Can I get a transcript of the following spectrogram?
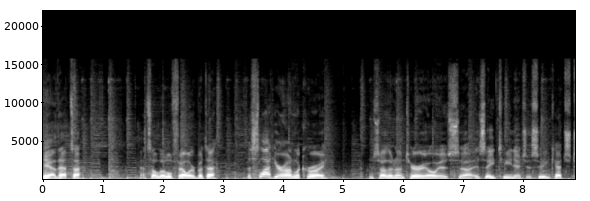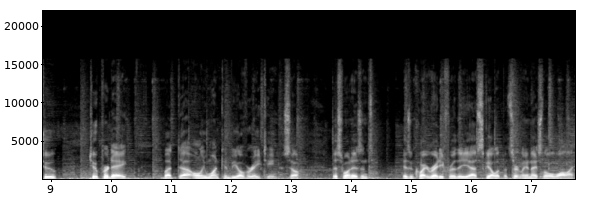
Yeah, that's a, that's a little feller, but the, the slot here on LaCroix in southern Ontario is, uh, is 18 inches. So you can catch two, two per day, but uh, only one can be over 18. So this one isn't, isn't quite ready for the uh, skillet, but certainly a nice little walleye.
